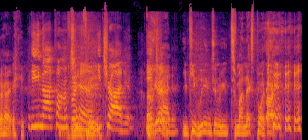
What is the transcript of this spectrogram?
Right. he not coming for him. He tried it. He tried Okay, it. you keep leading to me to my next point. All right.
